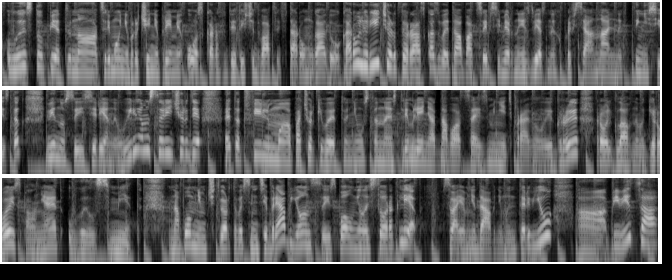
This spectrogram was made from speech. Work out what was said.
выступит на церемонии вручения премии «Оскар» в 2022 году. Король Ричард рассказывает об отце всемирно известных профессиональных теннисисток Винуса и Сирены Уильямса Ричарде, Флориде. Этот фильм э, подчеркивает неустанное стремление одного отца изменить правила игры. Роль главного героя исполняет Уилл Смит. Напомним, 4 сентября Бьонсе исполнилось 40 лет. В своем недавнем интервью а, певица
